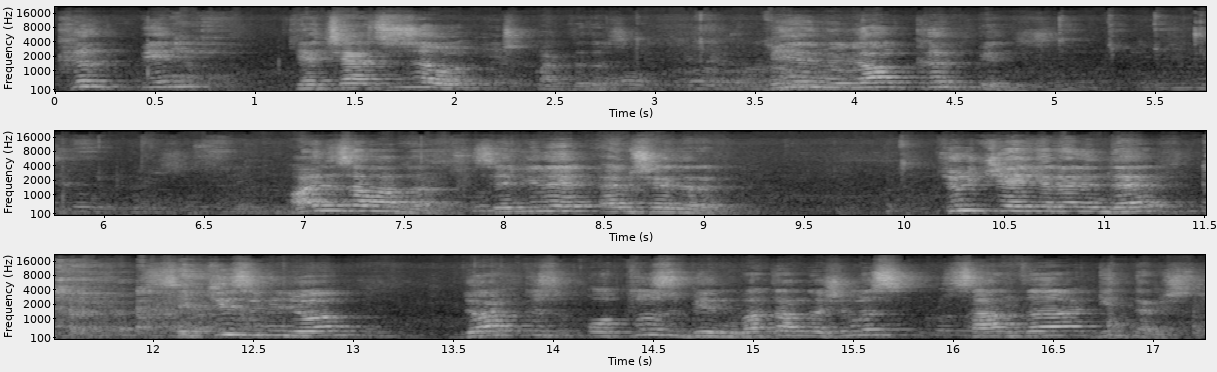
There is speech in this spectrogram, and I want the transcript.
40 bin geçersiz oy çıkmaktadır. 1 milyon 40 bin. Aynı zamanda sevgili hemşehrilerim, Türkiye genelinde 8 milyon 430 bin vatandaşımız sandığa gitmemiştir.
